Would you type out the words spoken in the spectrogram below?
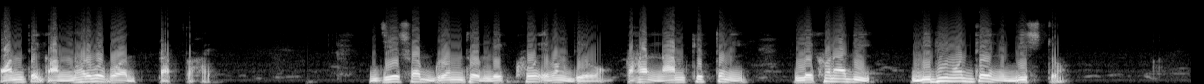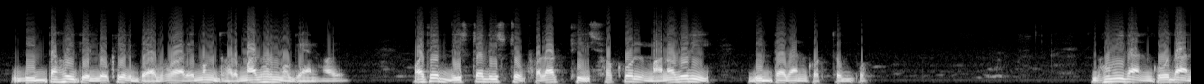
অন্তে গান্ধর্ব পদ প্রাপ্ত হয়। যে সব গ্রন্থ, লেখ্য এবং দেয় তাহার নাম কীর্তনী লেখনাদি বিধি মধ্যে নির্দিষ্ট। বিদ্যা হইতে লোকের ব্যবহার এবং ধর্মাধর্ম জ্ঞান হয়। অতএব দৃষ্টাদৃষ্ট ফলার্থী সকল মানবেরই বিদ্যাদান কর্তব্য। ভূমিদান, গোদান,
